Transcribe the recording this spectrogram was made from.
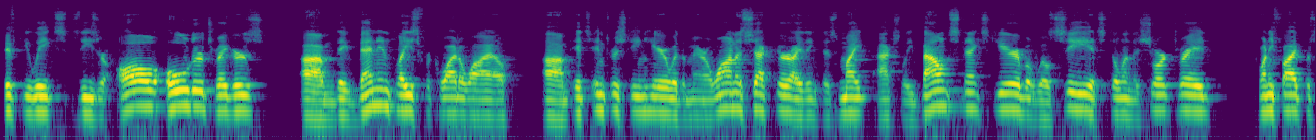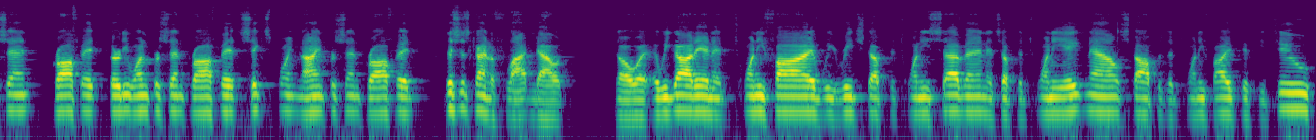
50 weeks. These are all older triggers um, they've been in place for quite a while. Um, it's interesting here with the marijuana sector. I think this might actually bounce next year, but we'll see. It's still in the short trade. 25% profit, 31% profit, 6.9% profit. This is kind of flattened out. So uh, we got in at 25. We reached up to 27. It's up to 28 now. Stop is at 25.52.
